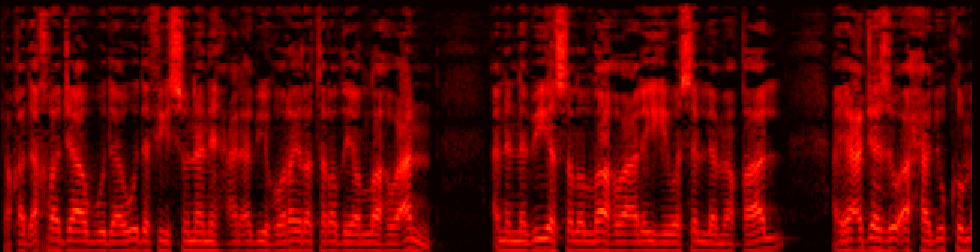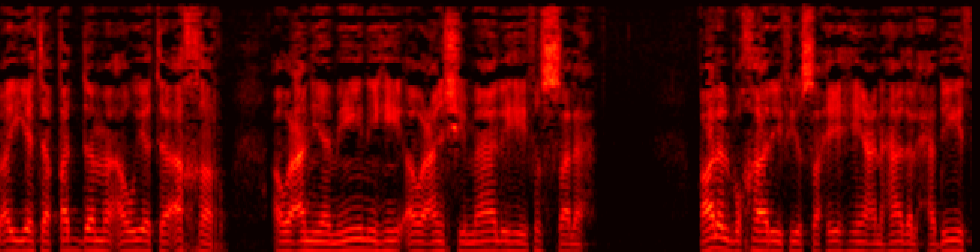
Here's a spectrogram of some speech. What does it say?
فقد أخرج أبو داود في سننه عن أبي هريرة رضي الله عنه أن النبي صلى الله عليه وسلم قال أيعجز أحدكم أن يتقدم أو يتأخر أو عن يمينه أو عن شماله في الصلاة؟ قال البخاري في صحيحه عن هذا الحديث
